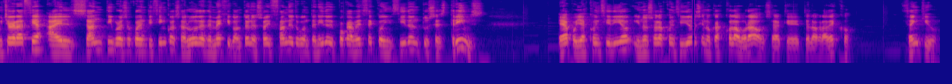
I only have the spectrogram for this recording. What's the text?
Muchas gracias a El Santi por esos 45. Saludos desde México, Antonio. Soy fan de tu contenido y pocas veces coincido en tus streams. Ya, pues ya has coincidido y no solo has coincidido, sino que has colaborado. O sea que te lo agradezco. Thank you.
